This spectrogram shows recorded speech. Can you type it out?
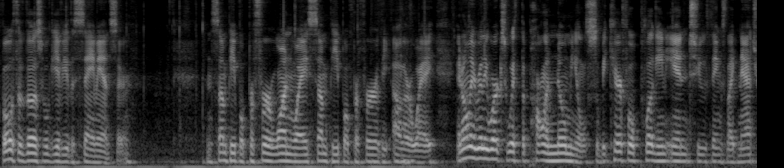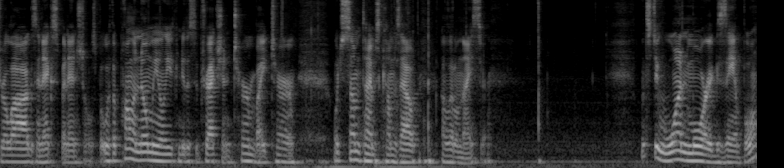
Both of those will give you the same answer. And some people prefer one way. Some people prefer the other way. It only really works with the polynomials. So be careful plugging into things like natural logs and exponentials. But with a polynomial, you can do the subtraction term by term, which sometimes comes out a little nicer. Let's do one more example.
